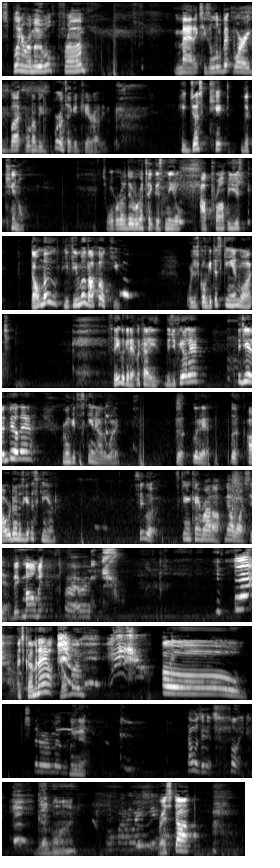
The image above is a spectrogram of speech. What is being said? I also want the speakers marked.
Speaker 1: splinter removal from Maddox. He's a little bit worried, but we're gonna be we're gonna take good care of him. He just kicked the kennel. So what we're gonna do, we're gonna take this needle. I promise you just don't move. If you move, I'll poke you. We're just gonna get the skin, watch. See, look at that. Look how he's, did you feel that? Did you even feel that? We're gonna get the skin out of the way. Look, look at that. Look, all we're doing is getting the skin. See, look, skin came right off. Now watch this. Big moment.
Speaker 2: Alright, alright.
Speaker 1: It's coming out. Don't move. Oh,
Speaker 2: Spinner remover.
Speaker 1: look at that.
Speaker 2: That was in its foot.
Speaker 1: Good one. Press stop.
